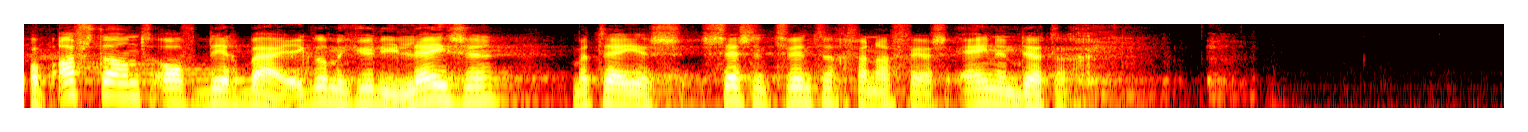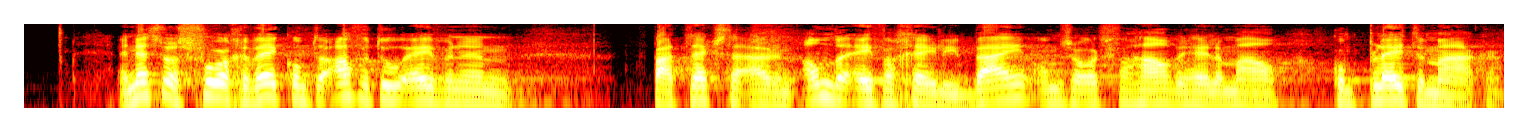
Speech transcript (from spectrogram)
Op afstand of dichtbij. Ik wil met jullie lezen Matthäus 26 vanaf vers 31. En net zoals vorige week komt er af en toe even een paar teksten uit een ander evangelie bij, om zo het verhaal weer helemaal compleet te maken.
